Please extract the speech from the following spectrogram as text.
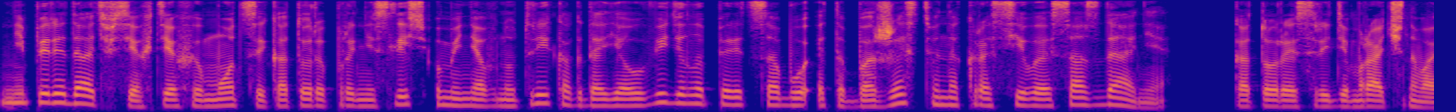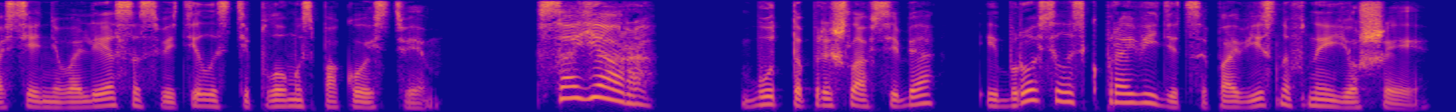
Не передать всех тех эмоций, которые пронеслись у меня внутри, когда я увидела перед собой это божественно красивое создание, которое среди мрачного осеннего леса светилось теплом и спокойствием. «Саяра!» Будто пришла в себя и бросилась к провидице, повиснув на ее шее.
